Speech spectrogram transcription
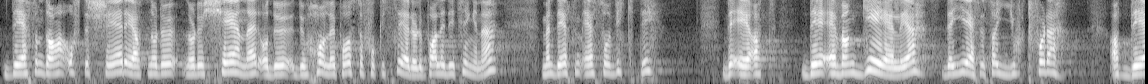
det som da ofte skjer, er at når du, når du tjener og du, du, holder på, så fokuserer du på alle de tingene. Men det som er så viktig, det er at det evangeliet, det Jesus har gjort for deg, at det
